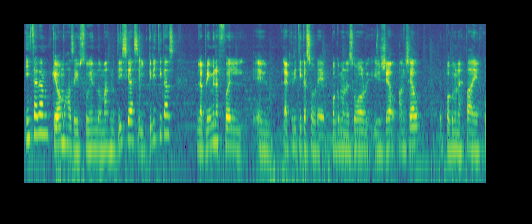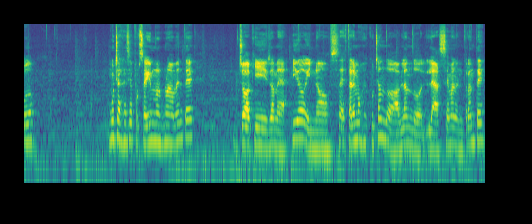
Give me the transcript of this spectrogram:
Instagram que vamos a seguir subiendo más noticias y críticas. La primera fue la crítica sobre Pokémon Sword y and Shell, Pokémon Espada y Escudo. Muchas gracias por seguirnos nuevamente. Yo aquí ya me despido y nos estaremos escuchando hablando la semana entrante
